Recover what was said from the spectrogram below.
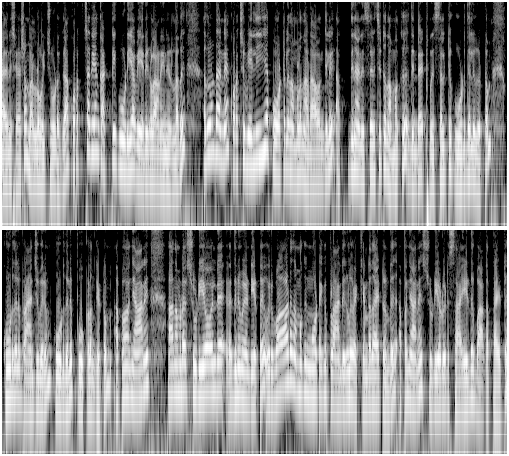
ആയതിനു ശേഷം വെള്ളം ഒഴിച്ചു കൊടുക്കുക. കുറച്ചധികം കട്ടി കൂടിയ വേരുകളാണ് ഇനിയുള്ളത് അതുകൊണ്ട് തന്നെ കുറച്ച് വലിയ പോട്ടിൽ നമ്മൾ നടാമെങ്കിൽ അതിനനുസരിച്ചിട്ട് നമുക്ക് ഇതിന്റെ റിസൾട്ട് കൂടുതൽ കിട്ടും കൂടുതൽ ബ്രാഞ്ച് വരും കൂടുതൽ പൂക്കളും കിട്ടും. അപ്പോൾ ഞാൻ നമ്മുടെ സ്റ്റുഡിയോന്റെ ഇതിന് വേണ്ടിയിട്ട് ഒരുപാട് നമുക്ക് ഇങ്ങോട്ടേക്ക് പ്ലാന്റുകൾ വെക്കേണ്ടതായിട്ടുണ്ട്. അപ്പോൾ ഞാൻ സ്റ്റുഡിയോയുടെ ഒരു സൈഡ് ഭാഗത്തായിട്ട്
